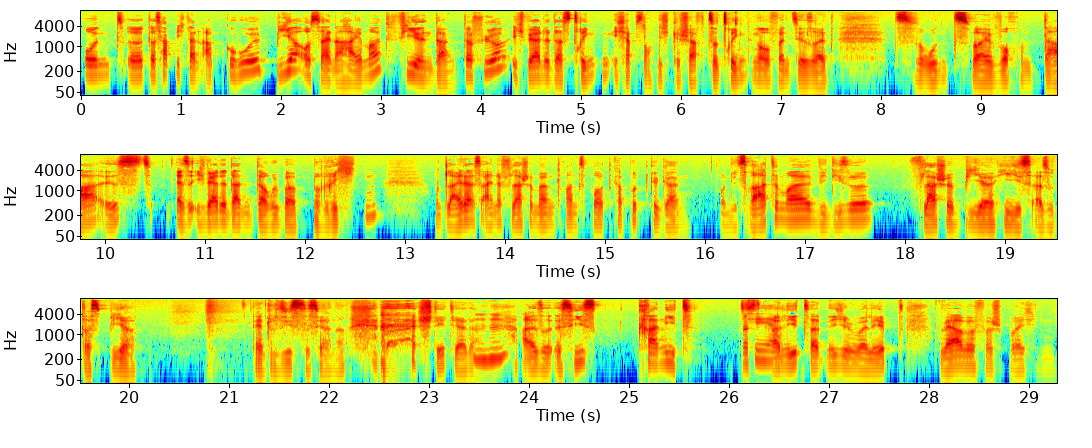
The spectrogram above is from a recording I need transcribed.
und äh, das habe ich dann abgeholt. Bier aus seiner Heimat. Vielen Dank dafür. Ich werde das trinken. Ich habe es noch nicht geschafft zu trinken, auch wenn es hier seit rund zwei Wochen da ist. Also ich werde dann darüber berichten. Und leider ist eine Flasche beim Transport kaputt gegangen. Und jetzt rate mal, wie diese Flasche Bier hieß, also das Bier. Ja, du siehst es ja, ne? Steht ja da. Mhm. Also es hieß Granit. Das. Granit hat nicht überlebt. Werbeversprechen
